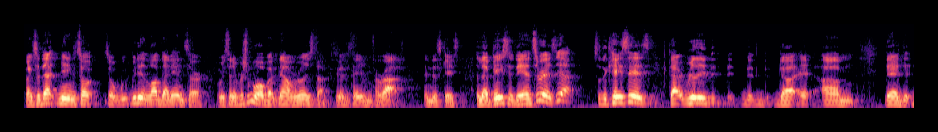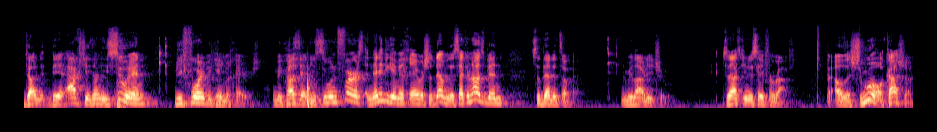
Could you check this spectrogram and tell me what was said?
Right, so that meaning, so, so we, we didn't love that answer when we said it for Shmuel, but now we're really stuck. So you have to say it even for Rav in this case. And that basically the answer is, yeah. So the case is that really the, the, the, um, they had done they had actually done Nisuin before he became a Cherish. And because they had Nisuin first, and then he became a Cherish with them with the second husband, so then it's okay. And we allowed to eat. So that's what you say for Rav. But El Shmuel, Kasha.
